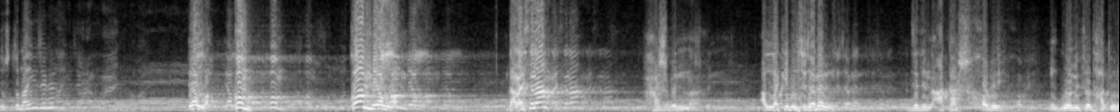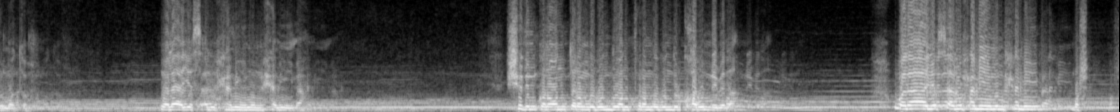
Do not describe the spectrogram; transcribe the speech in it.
দোস্ত নাই এই জায়গায় ইয়াল্লাহ কম কম ইয়াল্লাহ দাঁড়াইছে না হাসবেন না আল্লাহ কি বলছে জানেন যেদিন আকাশ হবে গলিত ধাতুর মতো ওলা ইয়াসআলু হামিমুন হামিমা সেদিন কোন অন্তরঙ্গ বন্ধু অন্তরঙ্গ বন্ধুর খবর নেবে না ولا يسأل حميم حميما بش بش.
